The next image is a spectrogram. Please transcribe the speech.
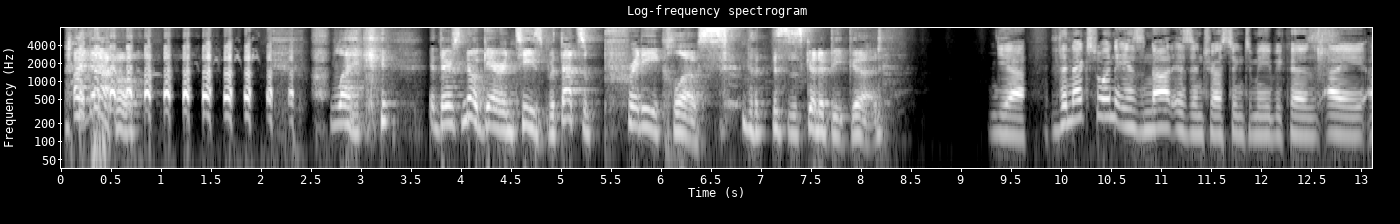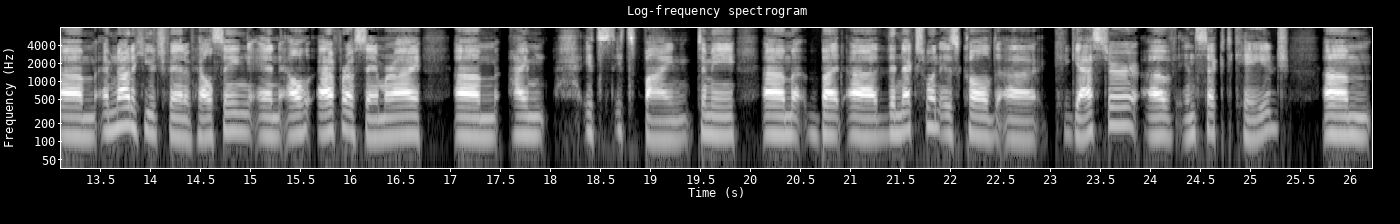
I know. like, there's no guarantees, but that's pretty close that this is going to be good. Yeah, the next one is not as interesting to me because I um am not a huge fan of Hellsing and Al- Afro Samurai. Um, I'm it's it's fine to me. Um, but uh, the next one is called uh, Kagaster of Insect Cage. Um,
